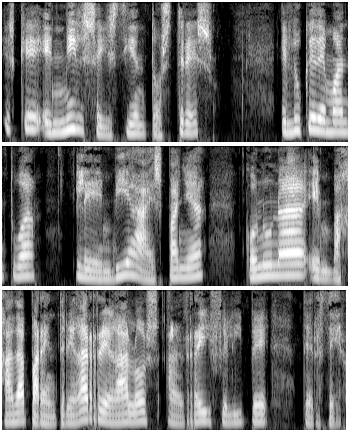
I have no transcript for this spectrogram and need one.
es que en 1603 el duque de Mantua le envía a España con una embajada para entregar regalos al rey Felipe III.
